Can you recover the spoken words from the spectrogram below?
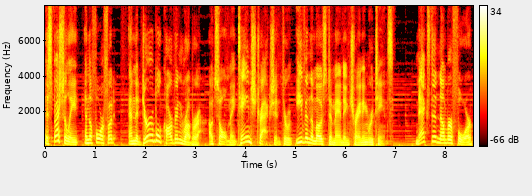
especially in the forefoot, and the durable carbon rubber outsole maintains traction through even the most demanding training routines. Next at number 4,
